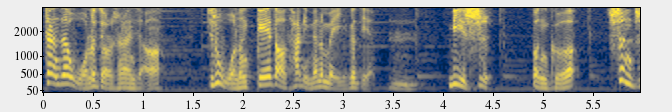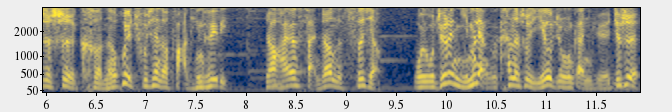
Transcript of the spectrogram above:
站在我的角度上来讲啊，就是我能 get 到它里面的每一个点，嗯，密室、本格。甚至是可能会出现的法庭推理，然后还有反战的思想。我我觉得你们两个看的时候也有这种感觉，就是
